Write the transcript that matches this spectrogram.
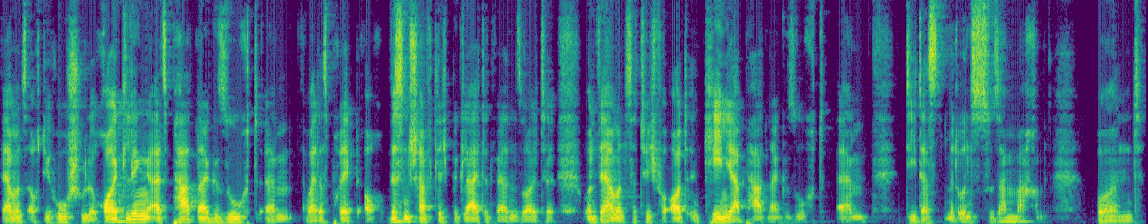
Wir haben uns auch die Hochschule Reutlingen als Partner gesucht, ähm, weil das Projekt auch wissenschaftlich begleitet werden sollte. Und wir haben uns natürlich vor Ort in Kenia Partner gesucht, ähm, die das mit uns zusammen machen. Und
